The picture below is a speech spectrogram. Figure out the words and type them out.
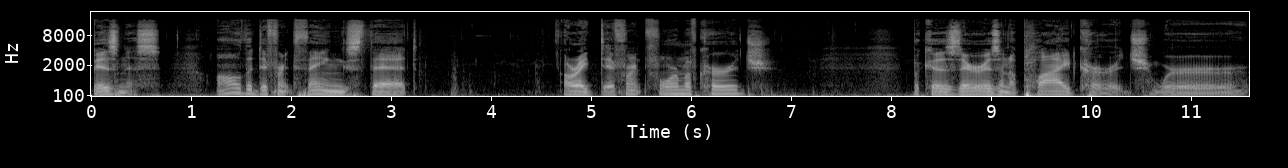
business. All the different things that are a different form of courage because there is an applied courage where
